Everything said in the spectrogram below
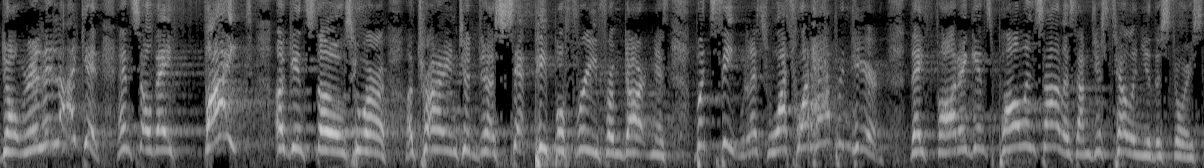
Don't really like it. And so they fight against those who are uh, trying to set people free from darkness. But see, let's watch what happened here. They fought against Paul and Silas. I'm just telling you the stories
